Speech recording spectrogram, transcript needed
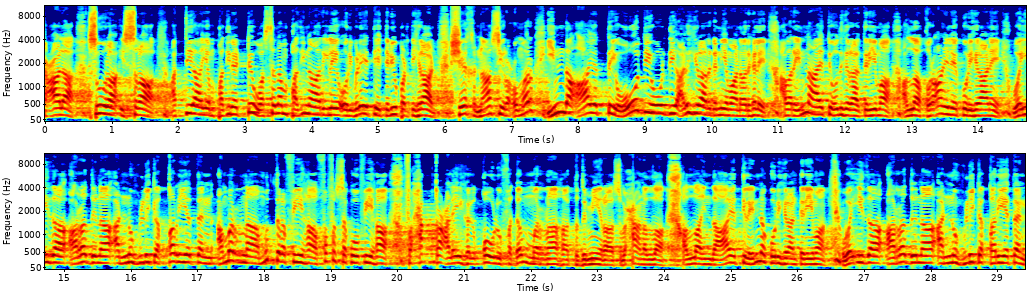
தாலா சூரா இஸ்ரா அத்தியாயம் பதினெட்டு வசனம் பதினாறிலே ஒரு விடயத்தை தெளிவுபடுத்துகிறான். ஷேக் நாசிர் உமர் இந்த ஆயத்தை ஓதி ஓதி அழுகிறார் கண்ணியமானவர்களே. அவர் என்ன ஆயத்தை ஓதுகிறார் தெரியுமா? அல்லாஹ் குரானிலே கூறுகிறானே வைதா அரதுனா அன்னுஹ்லிக கரியத்தன் அமர்னா முத்ரஃபீஹா ஃபஃபஸகு ஃபீஹா ஃபஹக்க அலைஹல் கௌலு ஃபதம்மர்னாஹா தத்மீரா. அல்லாஹ் அல்லாஹ் இந்த ஆயத்தில் என்ன கூறுகிறான் தெரியுமா? வைதா அரதுனா அன்னுஹ்லிக கரியத்தன்.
